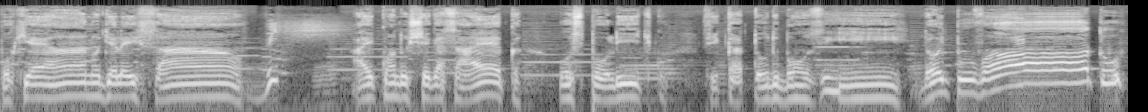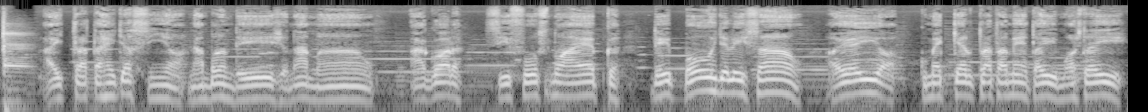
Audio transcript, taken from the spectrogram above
Porque é ano de eleição. Aí quando chega essa época, os políticos fica tudo bonzinho, doido por voto. Aí trata a gente assim, ó, na bandeja, na mão. Agora, se fosse numa época depois da eleição, aí aí, ó, como é que era o tratamento aí? Mostra aí.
